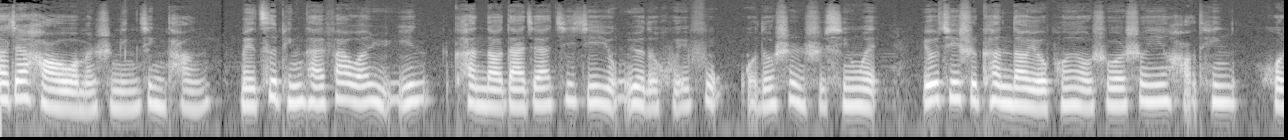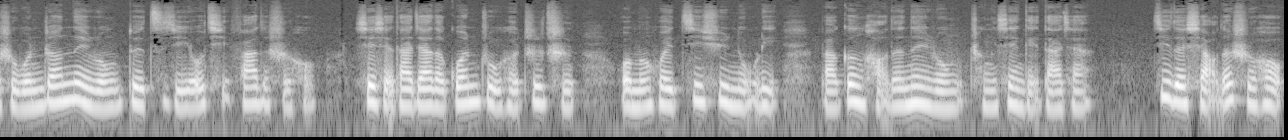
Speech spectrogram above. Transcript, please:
大家好，我们是明镜堂。每次平台发完语音，看到大家积极踊跃的回复，我都甚是欣慰。尤其是看到有朋友说声音好听，或是文章内容对自己有启发的时候，谢谢大家的关注和支持。我们会继续努力，把更好的内容呈现给大家。记得小的时候，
